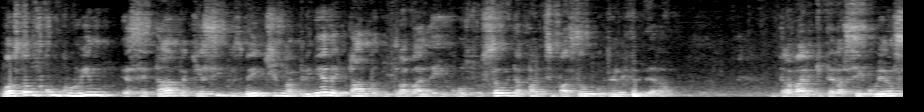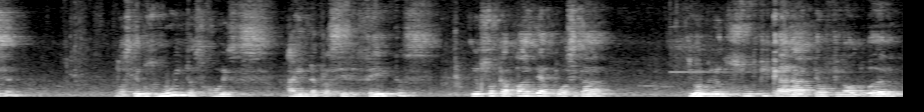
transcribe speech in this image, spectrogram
Nós estamos concluindo essa etapa, que é simplesmente uma primeira etapa do trabalho de reconstrução e da participação do governo federal. Um trabalho que terá sequência, nós temos muitas coisas ainda para serem feitas, eu sou capaz de apostar que o Rio Grande do Sul ficará até o final do ano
